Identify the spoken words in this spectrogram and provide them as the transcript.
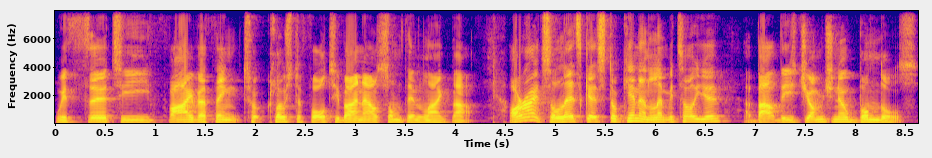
with 35 I think to close to 40 by now something like that. All right so let's get stuck in and let me tell you about these geometry node bundles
